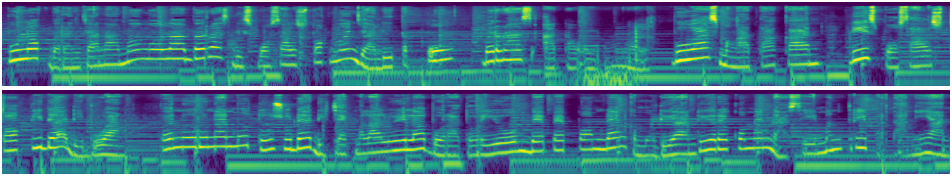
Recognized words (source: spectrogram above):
Bulog berencana mengolah beras disposal stok menjadi tepung, beras, atau etanol. Buas mengatakan disposal stok tidak dibuang. Penurunan mutu sudah dicek melalui laboratorium BP POM dan kemudian direkomendasi Menteri Pertanian.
